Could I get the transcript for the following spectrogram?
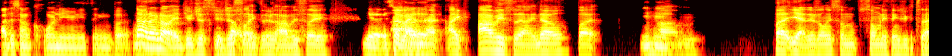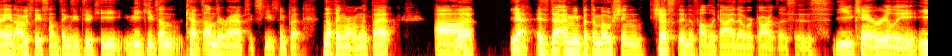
Not to sound corny or anything, but No, no, um, no. You're just, you're just like, there's obviously, yeah, it's a I lot of. not, obviously I know, but, mhm. um, but yeah, there's only some, so many things you could say, and obviously some things you do keep, he keeps on kept under wraps, excuse me, but nothing wrong with that. Yeah, Uh, yeah, it's that, I mean, but the motion just in the public eye, though, regardless, is you can't really, you,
